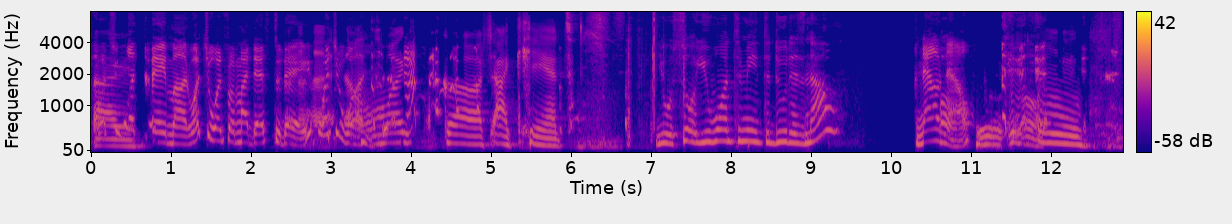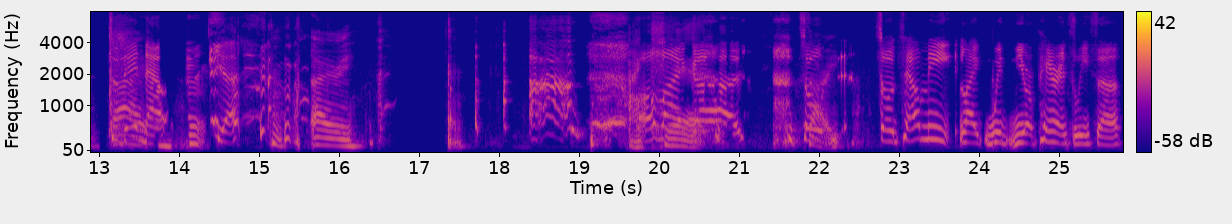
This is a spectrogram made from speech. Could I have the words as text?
What you I- want today, man? What you want from my desk today? What you want? Oh my gosh. I can't. you so you want me to do this now? Now, Oh. now, Oh, Mm. today, Aye. now. Mm, Yeah. Irie. Oh my god. So, Sorry. so tell me, like, with your parents, Lisa,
